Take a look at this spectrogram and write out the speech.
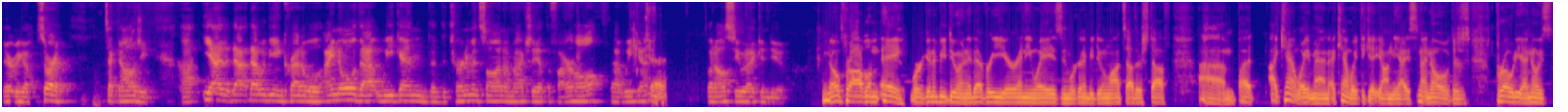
There we go. Sorry, technology. Uh, yeah, that that would be incredible. I know that weekend that the tournament's on. I'm actually at the fire hall that weekend, Okay. but I'll see what I can do. No problem. Hey, we're going to be doing it every year, anyways, and we're going to be doing lots of other stuff. Um, but I can't wait, man. I can't wait to get you on the ice. And I know there's Brody. I know he's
